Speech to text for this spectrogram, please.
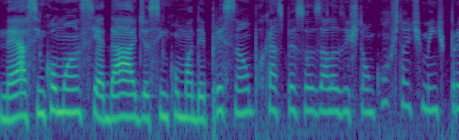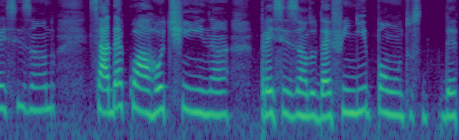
né? Assim como a ansiedade, assim como a depressão, porque as pessoas elas estão constantemente precisando se adequar à rotina, precisando definir pontos, de,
